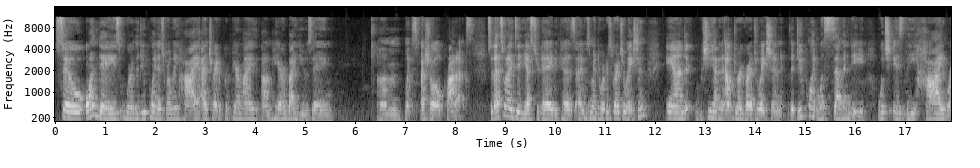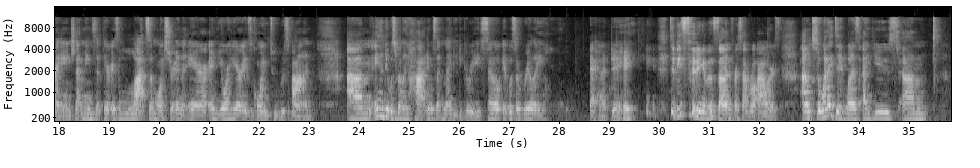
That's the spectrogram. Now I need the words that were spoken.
So on days where the dew point is really high, I try to prepare my um, hair by using um, like special products. So that's what I did yesterday because it was my daughter's graduation and she had an outdoor graduation. The dew point was 70, which is the high range. That means that there is lots of moisture in the air and your hair is going to respond. Um, and it was really hot. It was like 90 degrees. So it was a really bad day to be sitting in the sun for several hours. Um, so what I did was I used um,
